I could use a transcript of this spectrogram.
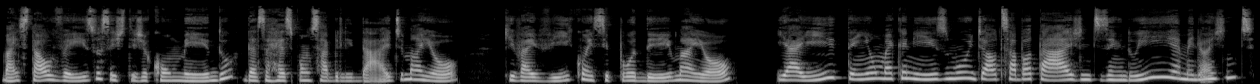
mas talvez você esteja com medo dessa responsabilidade maior que vai vir com esse poder maior. E aí tem um mecanismo de autossabotagem dizendo: ih, é melhor a gente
